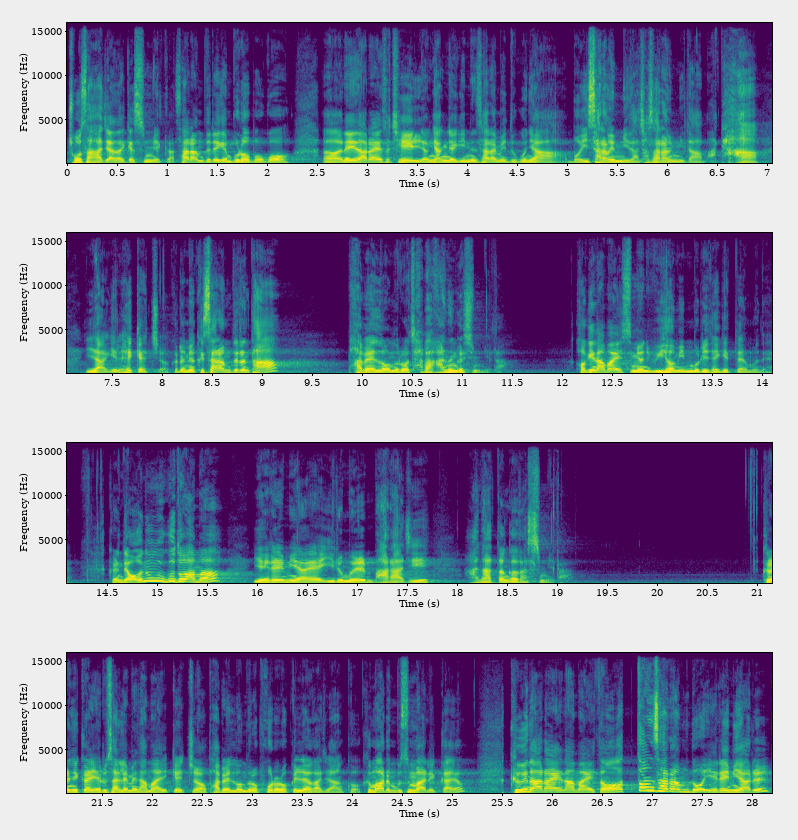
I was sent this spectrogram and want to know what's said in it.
조사하지 않았겠습니까? 사람들에게 물어보고 어, 내 나라에서 제일 영향력 있는 사람이 누구냐? 뭐 이 사람입니다. 저 사람입니다. 다 이야기를 했겠죠. 그러면 그 사람들은 다 바벨론으로 잡아가는 것입니다. 거기 남아 있으면 위험 인물이 되기 때문에. 그런데 어느 누구도 아마 예레미야의 이름을 말하지 않았던 것 같습니다. 그러니까 예루살렘에 남아 있겠죠. 바벨론으로 포로로 끌려가지 않고. 그 말은 무슨 말일까요? 그 나라에 남아 있던 어떤 사람도 예레미야를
